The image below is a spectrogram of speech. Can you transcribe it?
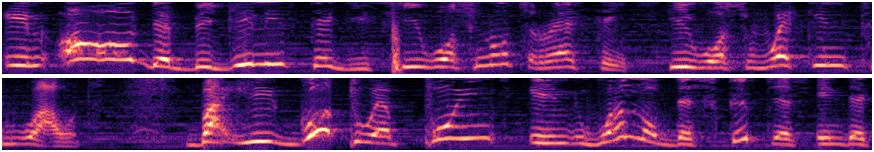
in all the beginning stages, He was not resting, He was working throughout. But He got to a point in one of the scriptures in the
